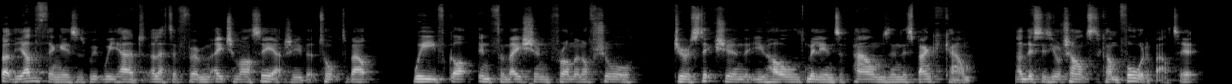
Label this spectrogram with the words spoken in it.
But the other thing is, is we, we had a letter from HMRC actually that talked about we've got information from an offshore jurisdiction that you hold millions of pounds in this bank account, and this is your chance to come forward about it.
